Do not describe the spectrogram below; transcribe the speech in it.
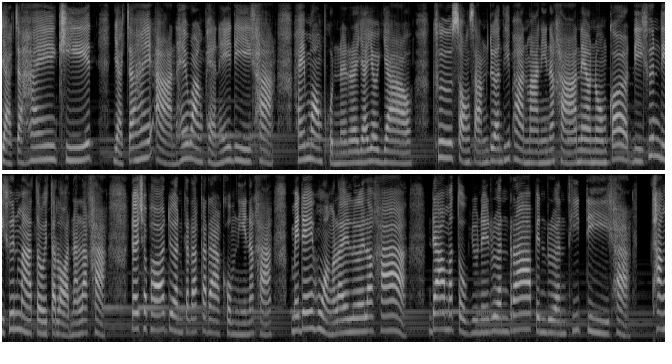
อยากจะให้คิด อยากจะให้อ่านให้วางแผนให้ดีค่ะ ให้มองผลในระยะยาวๆ คือ 2-3 เดือนที่ผ่านมานี้นะคะ แนวโน้มก็ดีขึ้นดีขึ้นมาโดยตลอดนั่นแหละค่ะ โดยเฉพาะเดือนกรกฎาคมนี้นะคะ ไม่ได้ห่วงอะไรเลยละค่ะ ดาวมาตกอยู่ในเรือนราเป็นเรือนที่ดีค่ะทั้ง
